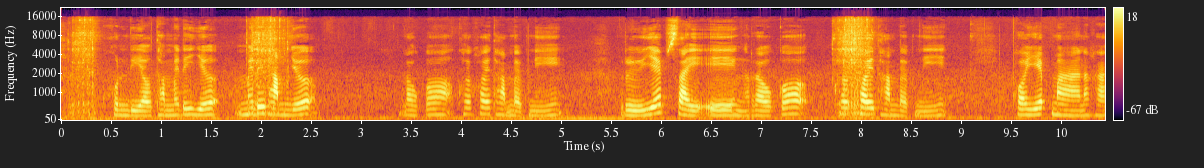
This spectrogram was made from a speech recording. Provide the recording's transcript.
ำคนเดียวทำไม่ได้เยอะ ไม่ได้ทำเยอะ เราก็ค่อยๆทำแบบนี้ หรือเย็บใส่เองเราก็ค่อยๆทำแบบนี้ พอเย็บมานะคะ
